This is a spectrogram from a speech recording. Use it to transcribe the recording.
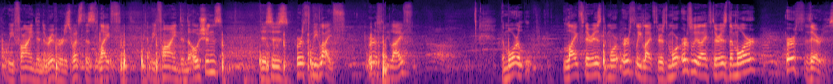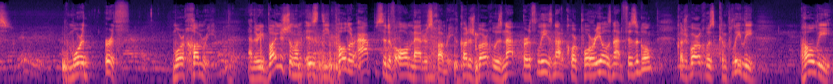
that we find in the rivers? What's this life that we find in the oceans? This is earthly life. Earthly life the more life there is, the more earthly life there is. The more earthly life there is, the more earth there is. The more earth, more chamri. And the Ribbono Shel Olam is the polar opposite of all matters chamri. Kadosh Baruch Hu is not earthly, is not corporeal, is not physical. Kadosh Baruch Hu is completely holy,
